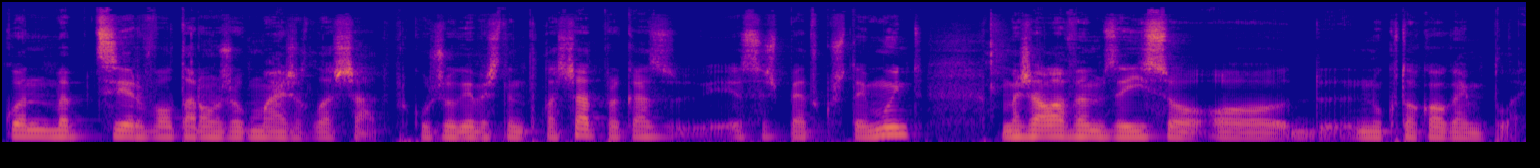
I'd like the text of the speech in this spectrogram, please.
quando me apetecer voltar a um jogo mais relaxado. Porque o jogo é bastante relaxado, por acaso, esse aspecto gostei muito, mas já lá vamos a isso ao, ao, no que toca ao gameplay.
